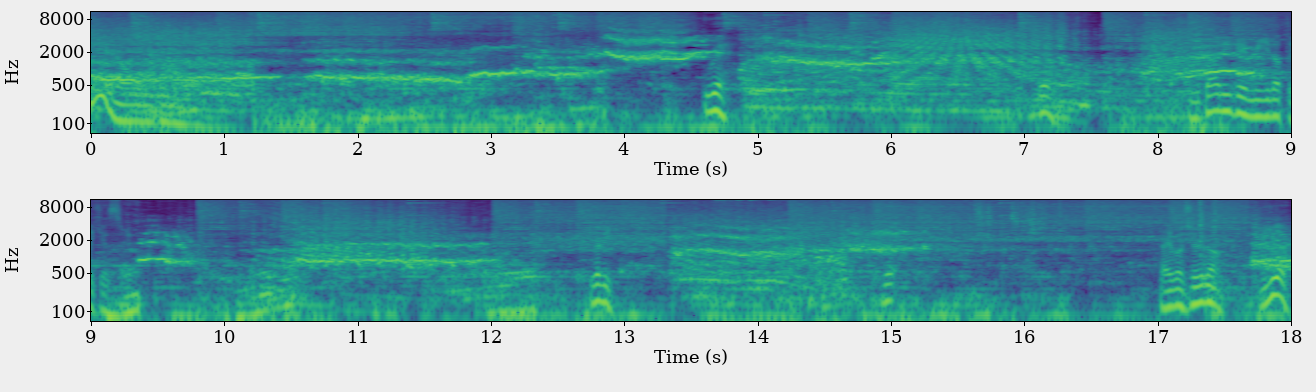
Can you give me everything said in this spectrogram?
げえな本当に上で左で右だった気がする左で最後終了右だ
